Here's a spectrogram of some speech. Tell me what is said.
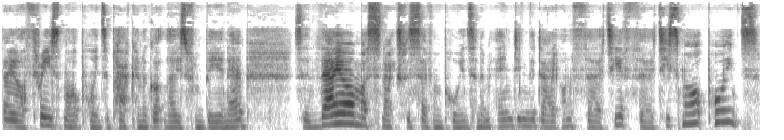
They are three smart points a pack and I got those from B&M. So they are my snacks for seven points and I'm ending the day on 30 of 30 smart points.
